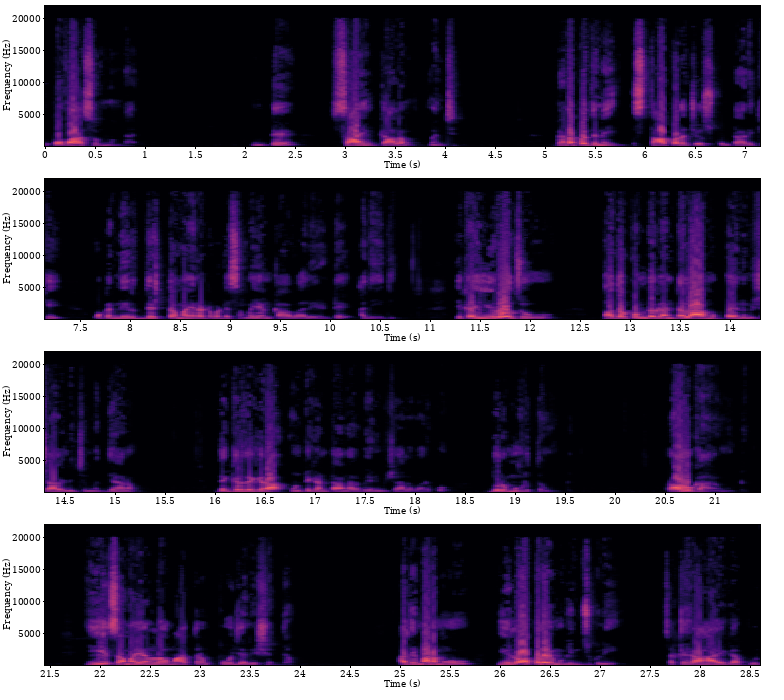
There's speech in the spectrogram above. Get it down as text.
ఉపవాసం ఉండాలి. ఉంటే సాయంకాలం మంచిది. గణపతిని స్థాపన చేసుకుంటానికి ఒక నిర్దిష్టమైనటువంటి సమయం కావాలి అంటే అది ఇది. ఇక ఈరోజు పదకొండు గంటల ముప్పై నిమిషాల నుంచి మధ్యాహ్నం దగ్గర దగ్గర ఒంటి గంట నలభై నిమిషాల వరకు దుర్ముహూర్తం ఉంటుంది. రాహుకాలం ఉంటుంది. ఈ సమయంలో మాత్రం పూజ నిషిద్ధం. అది మనము ఈ లోపలే ముగించుకుని చక్కగా హాయిగా పూజ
